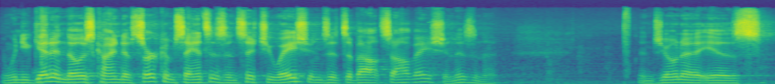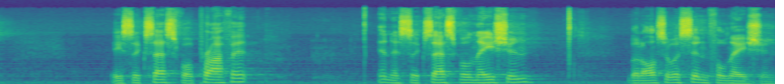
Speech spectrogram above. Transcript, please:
And when you get in those kind of circumstances and situations, it's about salvation, isn't it? And Jonah is a successful prophet in a successful nation, but also a sinful nation.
